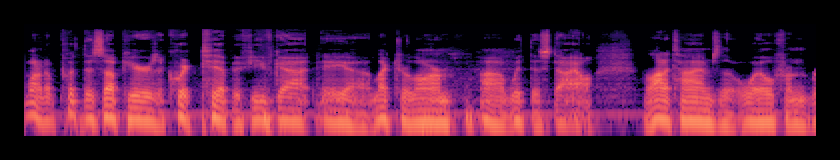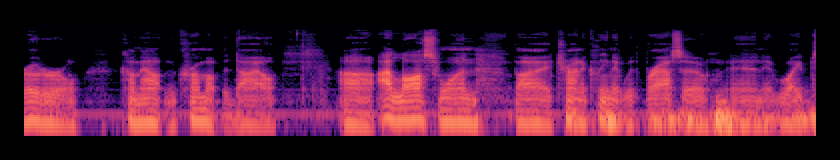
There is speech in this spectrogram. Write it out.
wanted to put this up here as a quick tip if you've got a uh, Electrolarm uh, with this dial. A lot of times the oil from the rotor will come out and crumb up the dial. Uh, I lost one by trying to clean it with Brasso and it wiped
